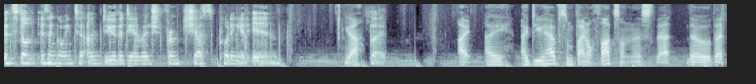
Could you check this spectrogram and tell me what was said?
it still isn't going to undo the damage from just putting it in. yeah, But I, I I do have some final thoughts on this that though that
